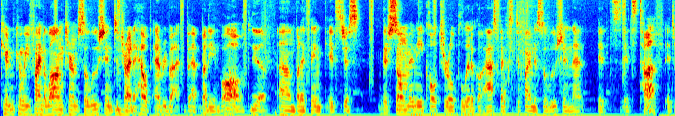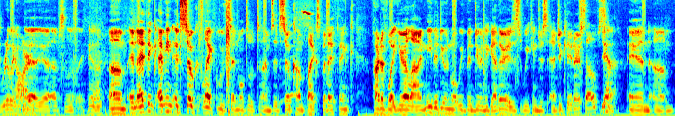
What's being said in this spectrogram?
can can we find a long term solution to try to help everybody everybody involved? yeah. Um, but I think it's just there's so many cultural, political aspects to find a solution that it's it's tough. It's really hard. Yeah, yeah, absolutely. Yeah. Um, and I think, I mean, it's so, like we've said multiple times, it's so complex, but I think part of what you're allowing me to do and what we've been doing together is we can just educate ourselves. Yeah. And um,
